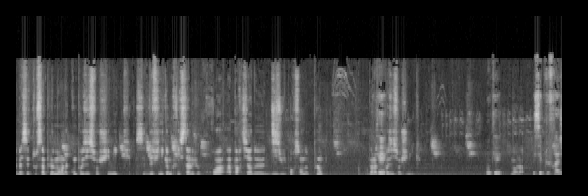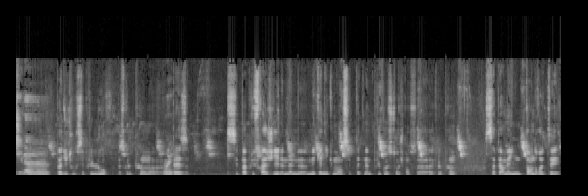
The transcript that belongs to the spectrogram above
Eh ben, c'est tout simplement la composition chimique. C'est défini comme cristal, je crois, à partir de 18% de plomb dans la composition chimique. Ok. Voilà. Et c'est plus fragile euh, Pas du tout, c'est plus lourd parce que le plomb euh, Ouais. pèse. C'est pas plus fragile, même euh, mécaniquement, c'est peut-être même plus costaud, je pense, avec le plomb. Ça permet une tendreté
